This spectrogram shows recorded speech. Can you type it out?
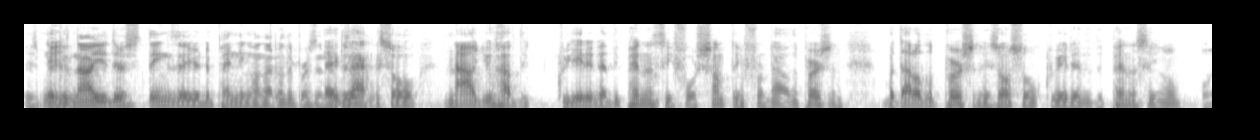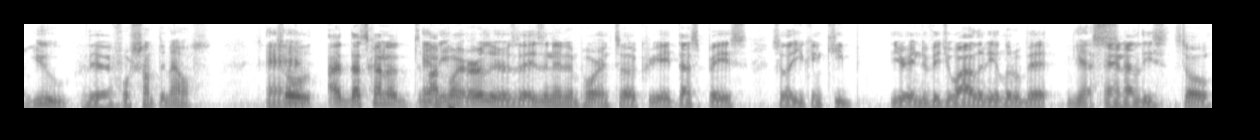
It's Because now you, there's things that you're depending on that other person to exactly. So now you have the, created a dependency for something from that other person, but that other person is also created a dependency on, on you. Yeah. for something else. And So I, that's kind of my it- point earlier. Is that isn't it important to create that space so that you can keep your individuality a little bit yes, and at least so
